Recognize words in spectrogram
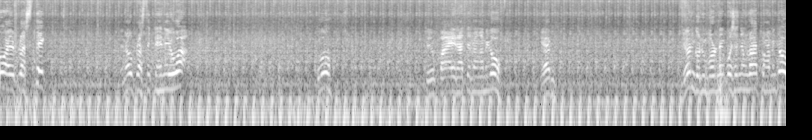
Amigo ay plastic. Ano, plastic na hiniwa. Ito. Ito yung pahay natin mga amigo. Yan. Yan, good morning po sa inyong lahat mga amigo.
